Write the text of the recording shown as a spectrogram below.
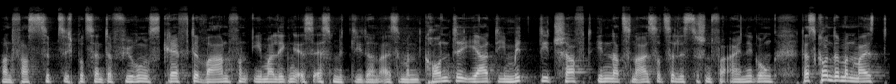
waren fast 70 Prozent der Führungskräfte waren von ehemaligen SS-Mitgliedern. Also man konnte ja die Mitgliedschaft in nationalsozialistischen Vereinigungen, das konnte man meist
